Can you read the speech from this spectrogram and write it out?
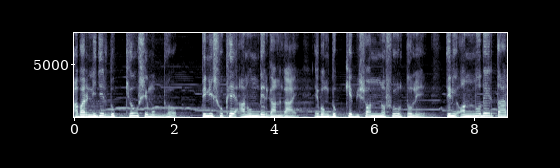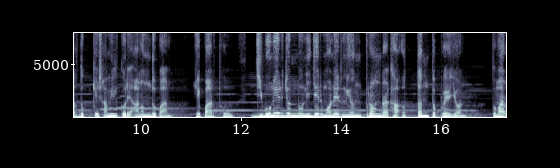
আবার নিজের দুঃখেও সে মুগ্ধ। তিনি সুখে আনন্দের গান গায় এবং দুঃখে বিষণ্ণ সুর তোলে। তিনি অন্যদের তার দুঃখে সামিল করে আনন্দ পান। হে পার্থ, জীবনের জন্য নিজের মনের নিয়ন্ত্রণ রাখা অত্যন্ত প্রয়োজন। তোমার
